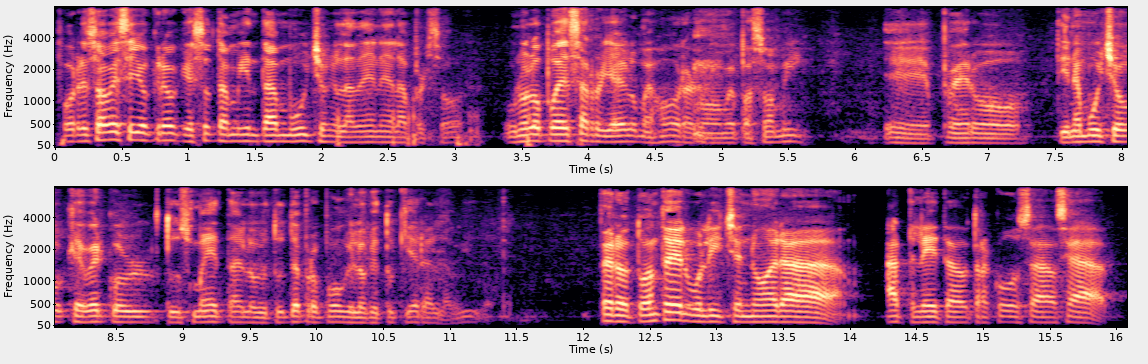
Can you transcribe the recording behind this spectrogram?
por eso a veces yo creo que eso también da mucho en el ADN de la persona. Uno lo puede desarrollar y lo mejora, como me pasó a mí. Eh, pero tiene mucho que ver con tus metas, lo que tú te propongas y lo que tú quieras en la vida. Pero tú antes del boliche no era atleta, otra cosa, o sea,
